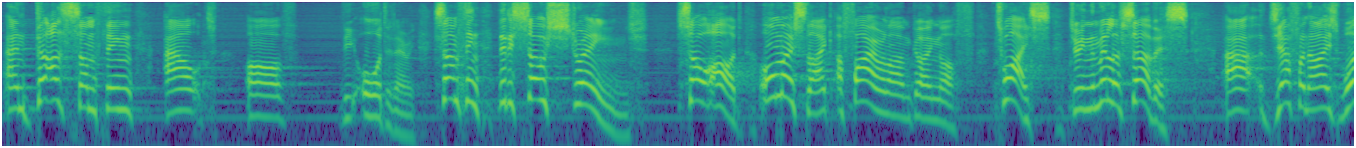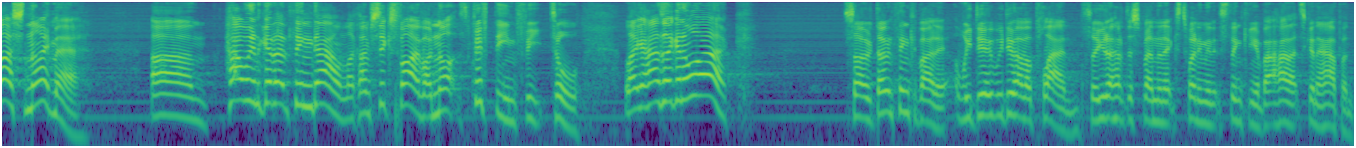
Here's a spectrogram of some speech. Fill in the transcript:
and does something out of the ordinary. Something that is so strange so odd, almost like a fire alarm going off twice during the middle of service. Uh, Jeff and I's worst nightmare. Um, how are we going to get that thing down? Like, I'm 6'5, I'm not 15 feet tall. Like, how's that going to work? So don't think about it. We do, we do have a plan, so you don't have to spend the next 20 minutes thinking about how that's going to happen.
